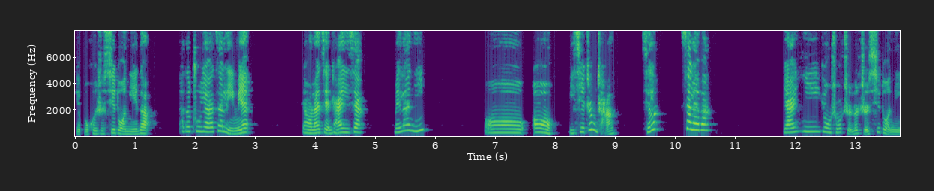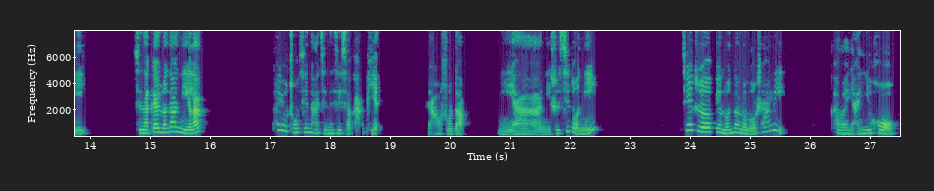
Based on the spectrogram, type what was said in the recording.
也不会是西朵尼的，她的蛀牙在里面。让我来检查一下，梅拉尼。哦哦，一切正常。行了，下来吧。”牙医用手指了指西朵尼，现在该轮到你了。他又重新拿起那些小卡片，然后说道：“你呀，你是西朵尼。”接着便轮到了罗莎莉。看完牙医后，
